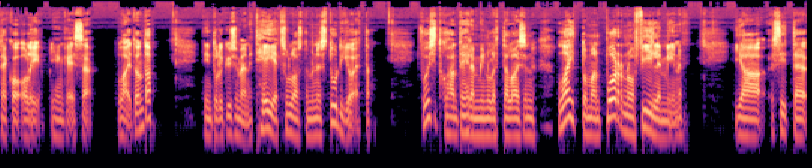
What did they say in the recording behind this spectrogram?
teko oli Jenkeissä laitonta, niin tuli kysymään, että hei, että sulla on tämmöinen studio, että voisitkohan tehdä minulle tällaisen laittoman pornofilmin? Ja sitten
